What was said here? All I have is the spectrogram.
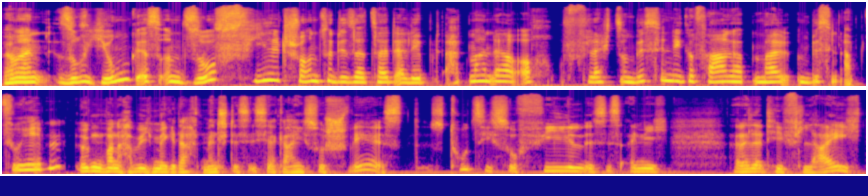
Wenn man so jung ist und so viel schon zu dieser Zeit erlebt, hat man da auch vielleicht so ein bisschen die Gefahr gehabt, mal ein bisschen abzuheben? Irgendwann habe ich mir gedacht, Mensch, das ist ja gar nicht so schwer. Es, es tut sich so viel, es ist eigentlich relativ leicht.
